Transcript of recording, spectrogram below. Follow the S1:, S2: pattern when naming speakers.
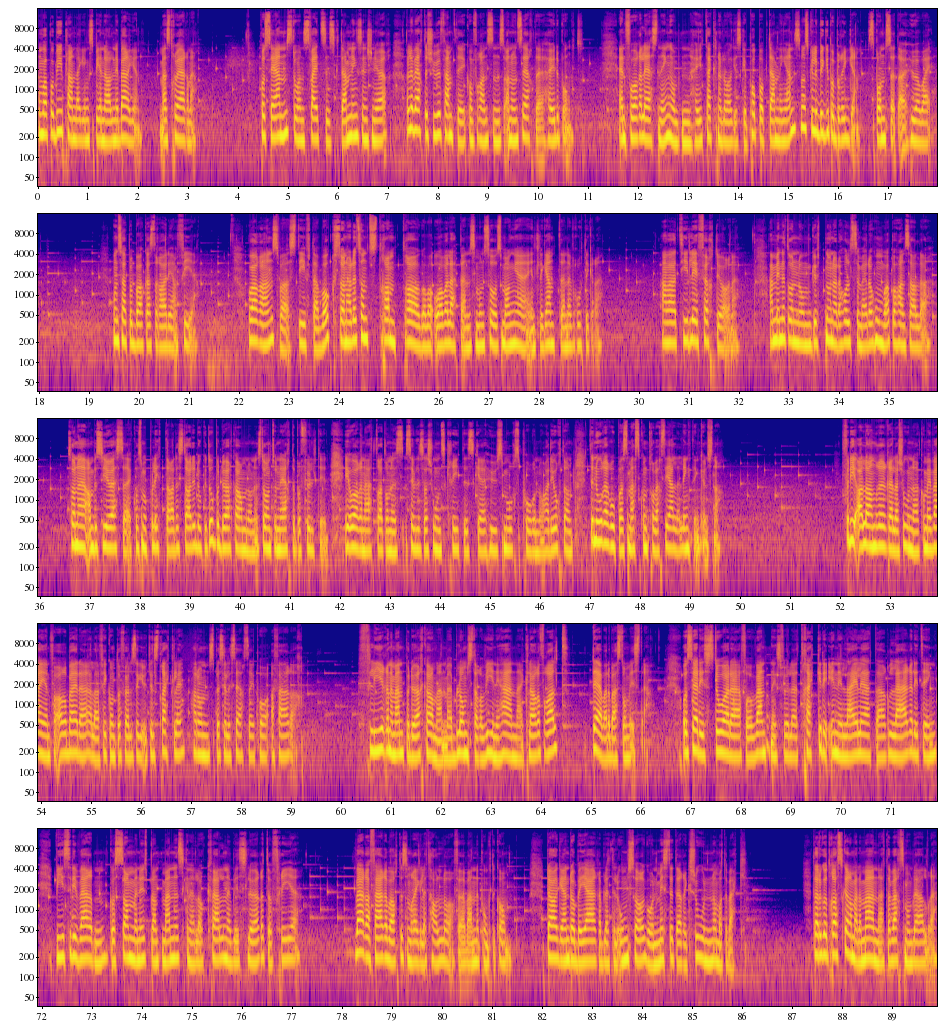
S1: Hun var på byplanleggingsbiennalen i Bergen, menstruerende. På scenen sto en sveitsisk demningsingeniør og leverte 2050-konferansens annonserte høydepunkt. En forelesning om den høyteknologiske pop-opp-demningen som han skulle bygge på Bryggen, sponset av Huawei. Hun satt på bakerste rad i amfiet. Håret hans var stivt av voks, og han hadde et sånt stramt drag over overleppen som hun så hos mange intelligente nevrotikere. Han var tidlig i 40-årene. Han minnet henne om guttene hun hadde holdt seg med da hun var på hans alder. Sånne ambisiøse kosmopolitter hadde stadig dukket opp på dørkarmen hennes da hun turnerte på fulltid, i årene etter at hennes sivilisasjonskritiske husmorsporno hadde gjort henne til Nord-Europas mest kontroversielle LinkedIn-kunstner. Fordi alle andre relasjoner kom i veien for arbeidet eller fikk hun til å føle seg utilstrekkelig, hadde hun spesialisert seg på affærer. Flirende menn på dørkarmen med blomster og vin i hendene, klare for alt, det var det beste hun visste. Å se de stå der forventningsfulle, trekke de inn i leiligheter, lære de ting, vise de verden, gå sammen ut blant menneskene, la kveldene bli slørete og frie. Hver affære varte som regel et halvår før vendepunktet kom. Dagen da begjæret ble til omsorg og hun mistet ereksjonen og måtte vekk. Det hadde gått raskere mellom mennene etter hvert som hun ble eldre.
